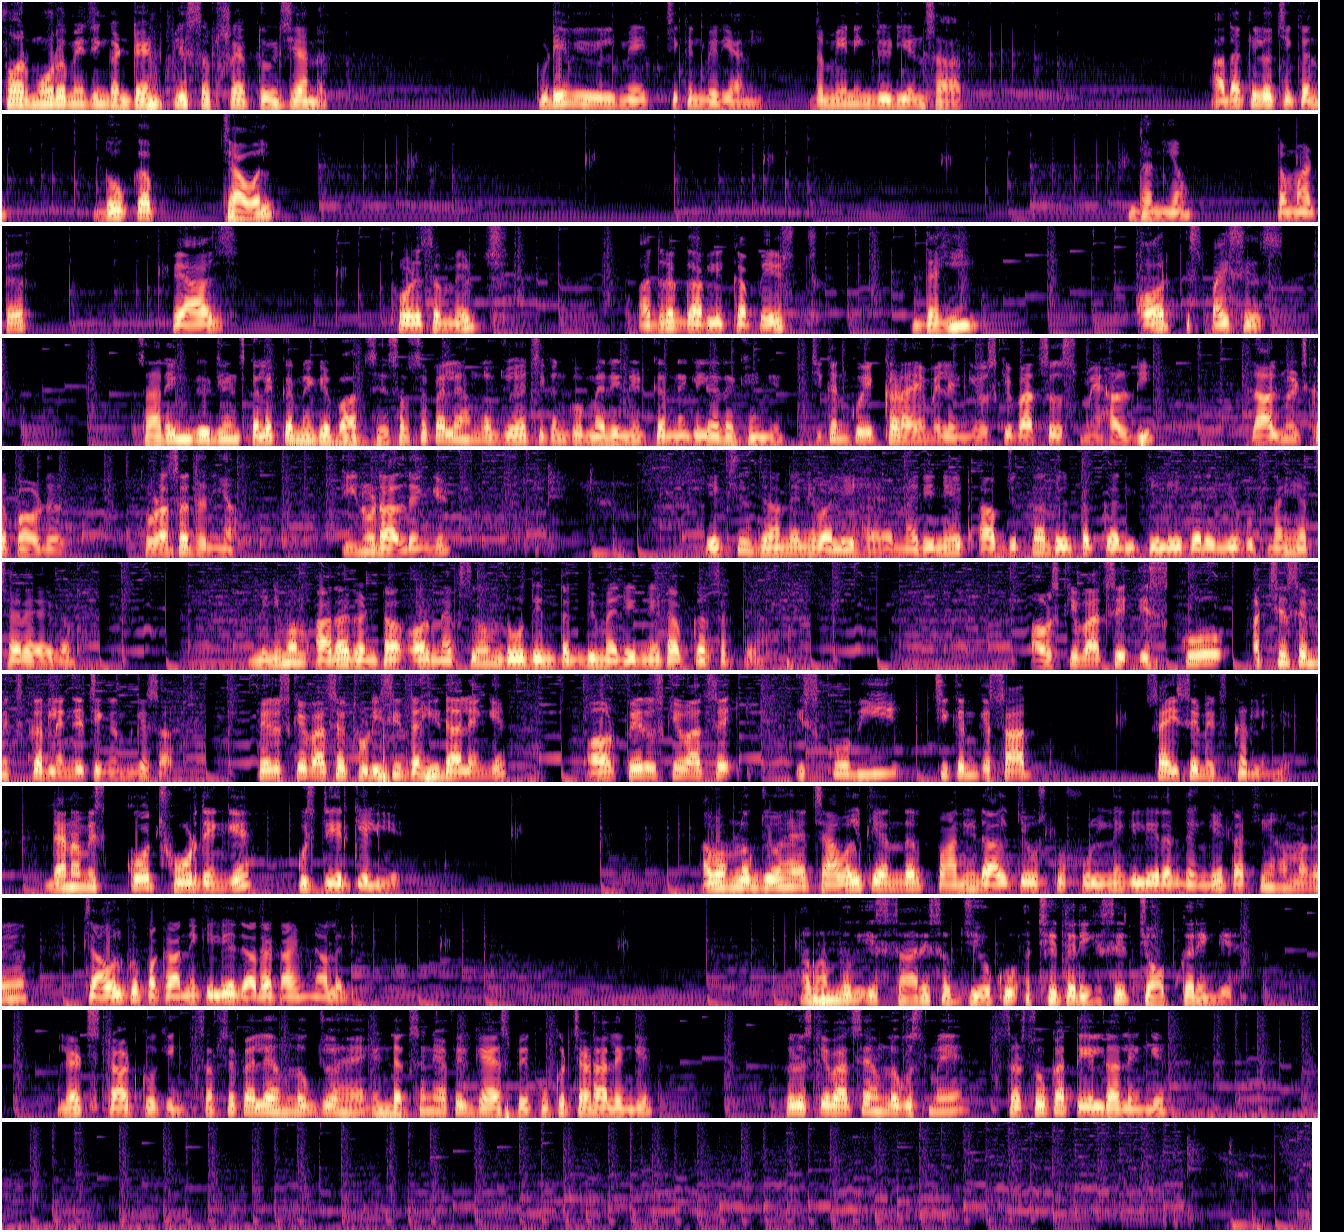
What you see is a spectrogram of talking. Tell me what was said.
For more amazing content, please subscribe to our channel. Today we will make chicken biryani. The main ingredients are आधा kilo chicken दो cup चावल धनिया टमाटर प्याज थोड़े सा मिर्च अदरक गार्लिक का पेस्ट दही और स्पाइसेस सारे इंग्रेडिएंट्स कलेक्ट करने के बाद से सबसे पहले हम लोग जो है चिकन को मैरिनेट करने के लिए रखेंगे। चिकन को एक कढ़ाई में लेंगे उसके बाद से उसमें हल्दी लाल मिर्च का पाउडर थोड़ा सा धनिया तीनों डाल देंगे। एक चीज़ ध्यान देने वाली है मैरिनेट आप जितना देर तक कर, के लिए करेंगे उतना ही अच्छा रहेगा। मिनिमम आधा घंटा और मैक्सिमम दो दिन तक भी मैरिनेट आप कर सकते हैं। और उसके बाद से इसको अच्छे से मिक्स कर लेंगे चिकन के साथ। फिर उसके बाद से थोड़ी सी दही डालेंगे और फिर उसके बाद से इसको भी चिकन के साथ सही से मिक्स कर लेंगे। देन हम इसको छोड़ देंगे कुछ देर के लिए। अब हम लोग जो है चावल के अंदर पानी डाल के उसको फूलने के लिए रख देंगे ताकि हमें चावल को पकाने के लिए ज़्यादा टाइम ना लगे। अब हम लोग इस सारे सब्जियों को अच्छे तरीके से चॉप करेंगे। लेट्स स्टार्ट कुकिंग सबसे पहले हम लोग जो है इंडक्शन या फिर गैस पे कुकर चढ़ा लेंगे। फिर उसके बाद से हम लोग उसमें सरसों का तेल डालेंगे।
